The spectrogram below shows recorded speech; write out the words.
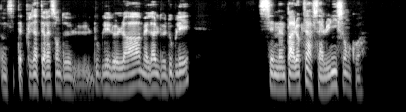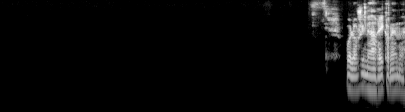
Donc c'est peut-être plus intéressant de doubler le La, mais là le doubler, c'est même pas à l'octave, c'est à l'unisson, quoi. Ou alors je lui mets un Ré quand même.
